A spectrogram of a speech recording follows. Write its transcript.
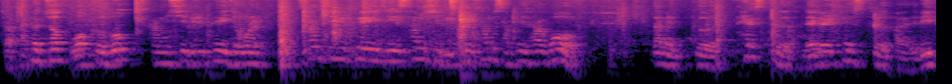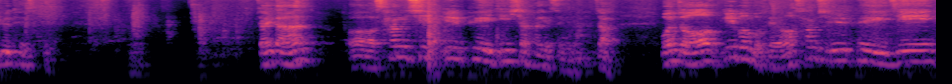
자, 발표적 워크북 31페이지 오늘 31페이지, 32페이지, 34페이지 하고 그 다음에 그 테스트, 레벨 테스트 봐야 돼. 리뷰 테스트. 자, 일단 어 31페이지 시작하겠습니다. 자, 먼저 1번 보세요. 31페이지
